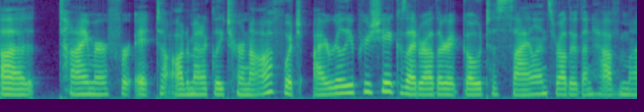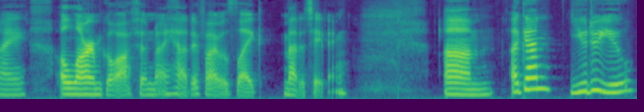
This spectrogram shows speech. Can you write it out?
a timer for it to automatically turn off, which I really appreciate because I'd rather it go to silence rather than have my alarm go off in my head if I was like meditating. Um, again, you do you,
